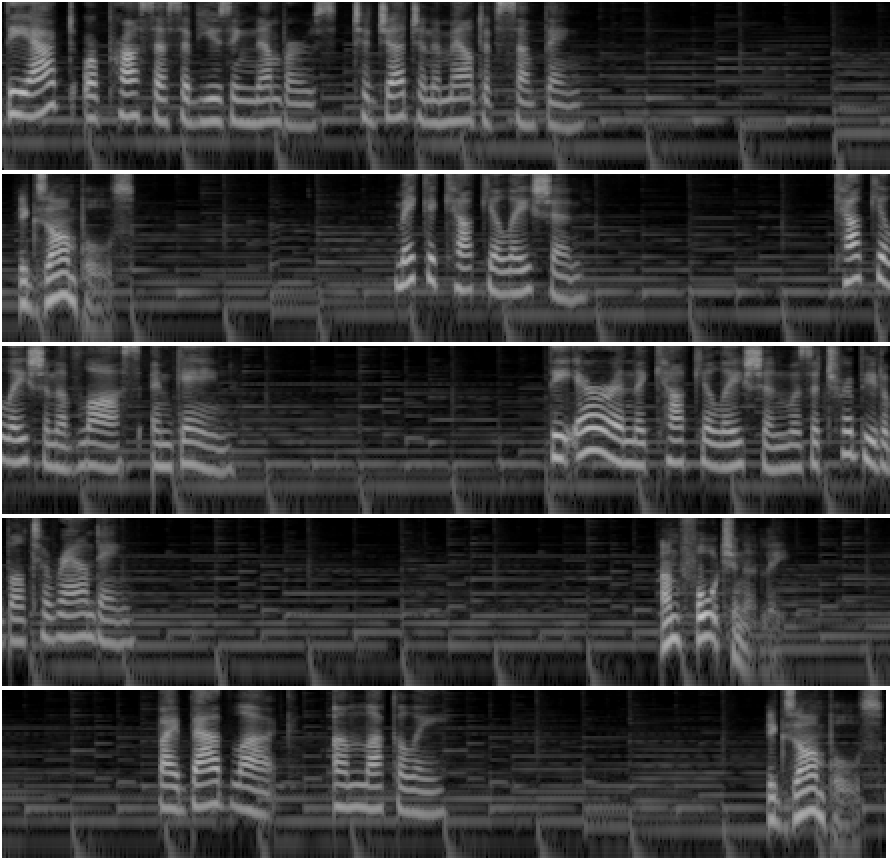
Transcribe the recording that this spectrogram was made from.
The act or process of using numbers to judge an amount of something. Examples Make a calculation. Calculation of loss and gain. The error in the calculation was attributable to rounding. Unfortunately By bad luck, unluckily. Examples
